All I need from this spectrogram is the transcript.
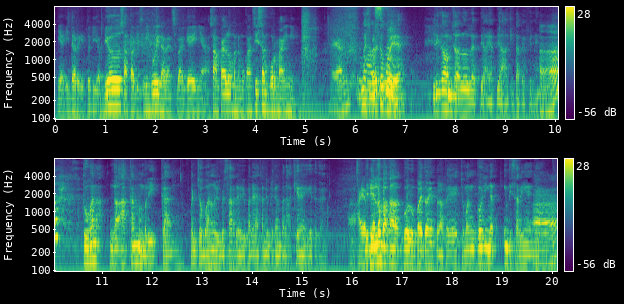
ya either itu di abuse atau diselingkuhin dan lain sebagainya sampai lu menemukan si sempurna ini. Ya kan? Nggak sebenarnya tuh gue ya. Jadi kalau misalnya lo lihat di ayat di Alkitab ya Vin ya, Ah, Tuhan nggak akan memberikan pencobaan lebih besar daripada yang akan diberikan pada akhirnya gitu kan. ah, ayat Jadi berapa? lo bakal, gue lupa itu ayat berapa ya, cuman gue inget intisarinya aja. Ah.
